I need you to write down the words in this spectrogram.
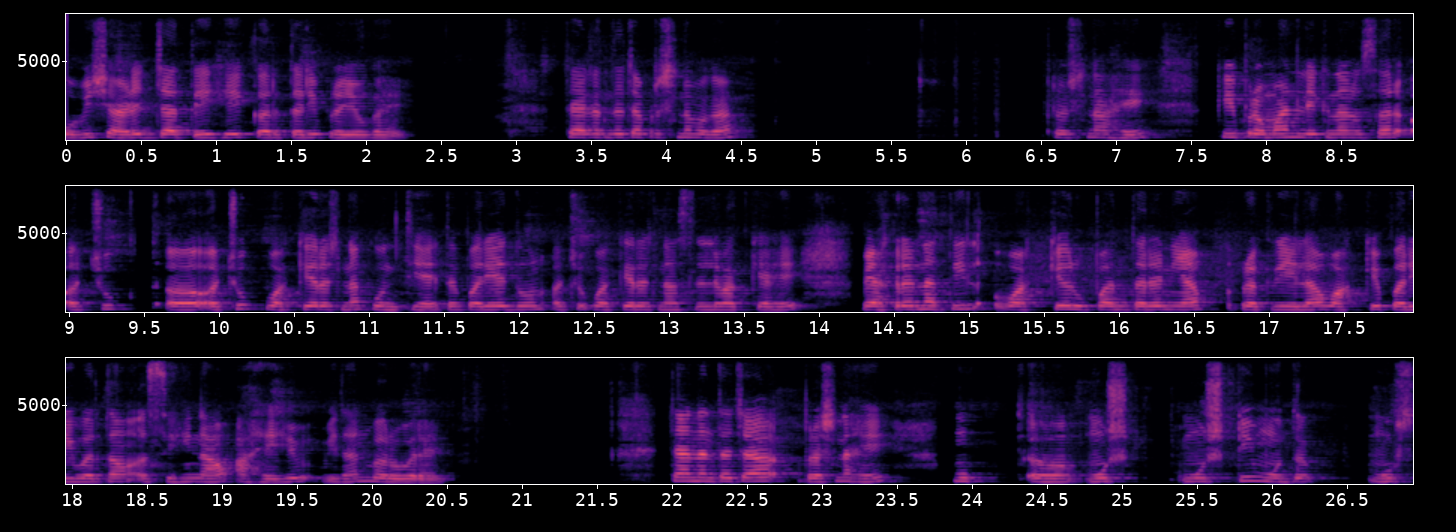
ओवी शाळेत जाते हे कर्तरी प्रयोग आहे. त्यानंतरचा प्रश्न बघा. प्रश्न आहे की प्रमाण लेखनानुसार अचूक अचूक वाक्यरचना कोणती आहे? तर पर्याय दोन अचूक वाक्यरचना असलेले वाक्य आहे. व्याकरणातील वाक्य रूपांतरण या प्रक्रियेला वाक्य परिवर्तन असेही नाव आहे. हे विधान बरोबर आहे. त्यानंतरचा प्रश्न आहे मुक अ, मुश मुष्टी मोदक मुस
